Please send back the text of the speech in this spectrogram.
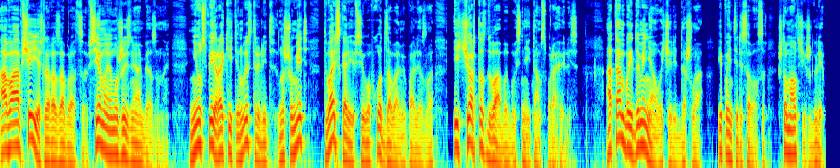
А вообще, если разобраться, все мы ему жизнью обязаны. Не успей Ракитин выстрелить, нашуметь, тварь, скорее всего, в ход за вами полезла. И черта с два бы вы с ней там справились. А там бы и до меня очередь дошла. И поинтересовался, что молчишь, Глеб?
